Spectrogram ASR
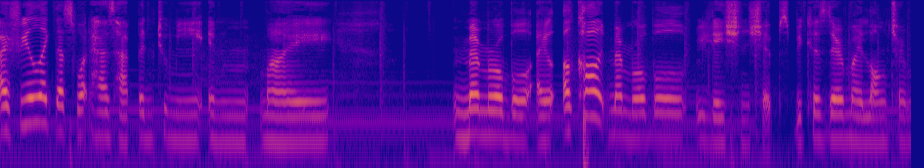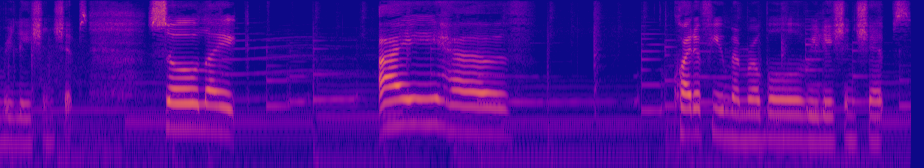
I feel like that's what has happened to me in my memorable I'll, call it memorable relationships because they're my long-term relationships. So like I have quite a few memorable relationships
